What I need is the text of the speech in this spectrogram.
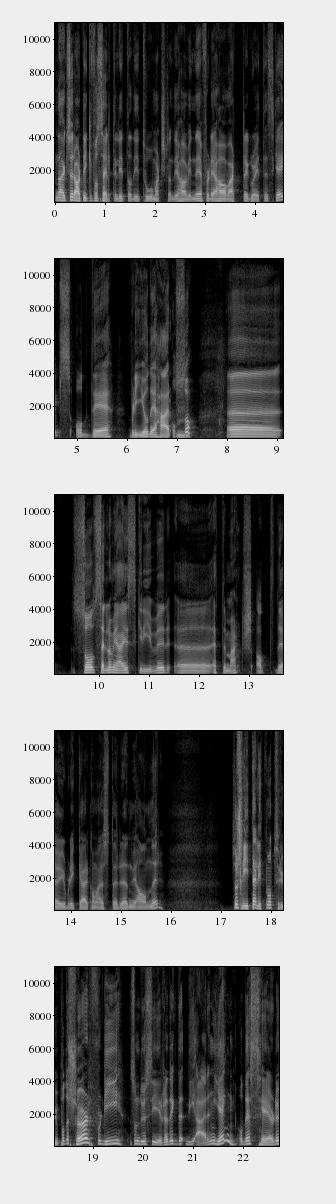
Det er ikke så rart de ikke får selvtillit av de to matchene de har vunnet, for det har vært Great Escapes, og det blir jo det her også. Eh, så selv om jeg skriver eh, etter match at det øyeblikket her kan være større enn vi aner, så sliter jeg litt med å tro på det sjøl, fordi, som du sier, Fredrik, de, de er en gjeng, og det ser du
